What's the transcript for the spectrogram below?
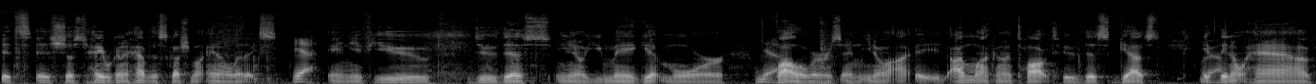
it's it's just hey we're going to have a discussion about analytics. Yeah. And if you do this, you know you may get more yeah. followers, and you know I I'm not going to talk to this guest if yeah. they don't have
